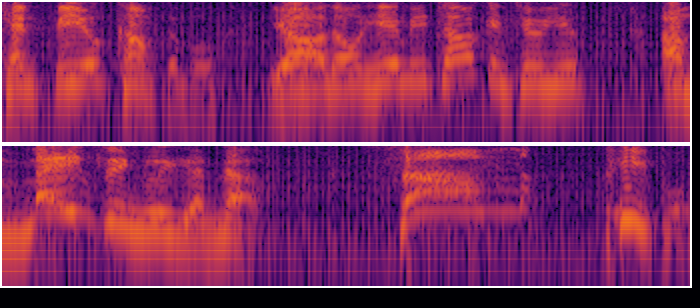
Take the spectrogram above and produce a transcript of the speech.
can feel comfortable. Y'all don't hear me talking to you. Amazingly enough, some people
